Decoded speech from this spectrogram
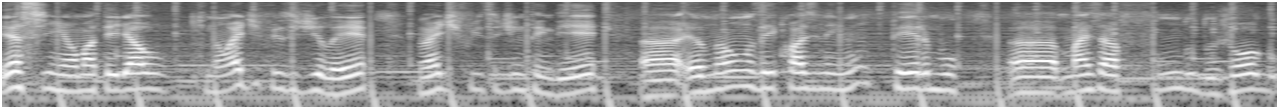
E assim, é um material que não é difícil de ler, não é difícil de entender. Uh, eu não usei quase nenhum termo uh, mais a fundo do jogo.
